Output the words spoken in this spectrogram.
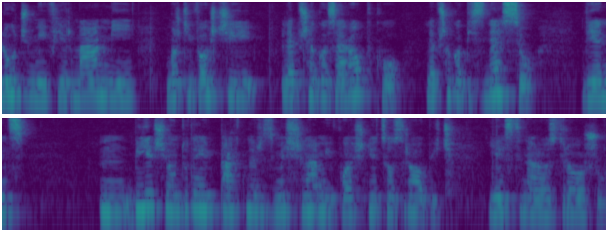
ludźmi, firmami, możliwości lepszego zarobku, lepszego biznesu, więc mm, bije się tutaj partner z myślami właśnie co zrobić, jest na rozdrożu.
